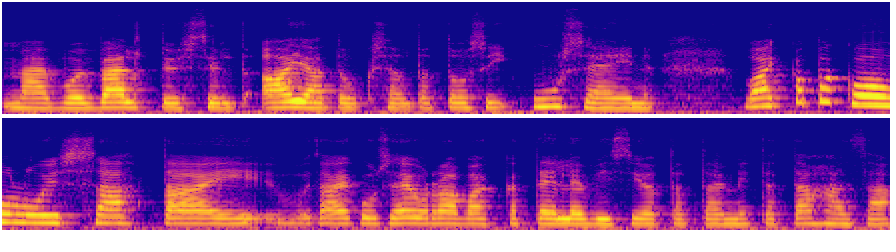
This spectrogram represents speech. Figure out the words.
mä en voi välttyä siltä ajatukselta tosi usein, vaikkapa kouluissa tai, tai kun seuraa vaikka televisiota tai mitä tahansa,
